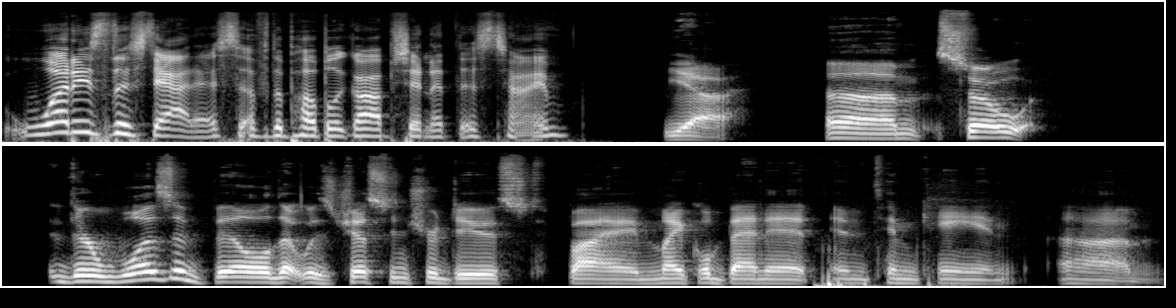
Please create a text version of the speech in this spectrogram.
What is the status of the public option at this time? Yeah. Um, so there was a bill that was just introduced by Michael Bennet and Tim Kaine, um,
